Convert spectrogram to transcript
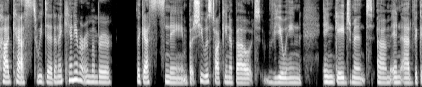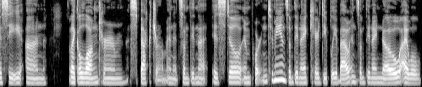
podcasts we did, and I can't even remember the guest's name, but she was talking about viewing engagement um, in advocacy on like a long term spectrum. And it's something that is still important to me and something I care deeply about and something I know I will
